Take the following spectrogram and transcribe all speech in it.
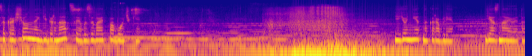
Сокращенная гибернация вызывает побочки. Ее нет на корабле. Я знаю это.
